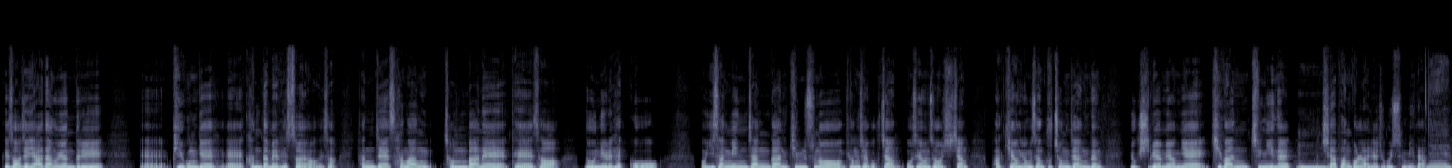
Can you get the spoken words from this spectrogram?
그래서 어제 야당 의원들이 에, 비공개 에, 간담회를 했어요. 그래서 현재 상황 전반에 대해서 논의를 했고 뭐 이상민 장관, 김순호 경찰국장, 오세훈 서울시장, 박희영 용산구청장 등 60여 명의 기관 증인을 음. 취합한 걸로 알려지고 있습니다. 네.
